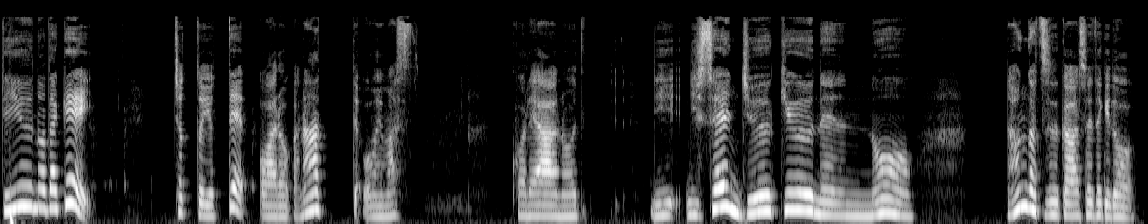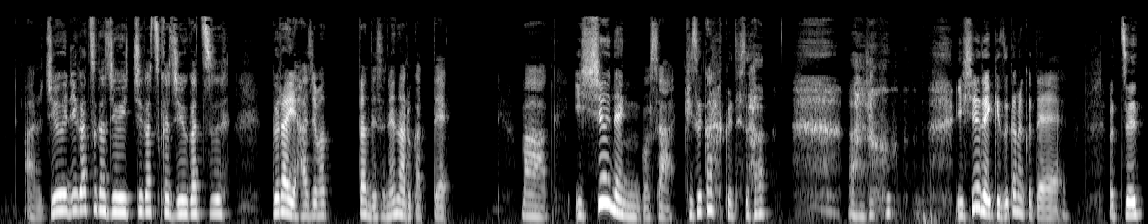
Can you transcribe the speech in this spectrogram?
ていうのだけちょっと言って終わろうかなって思います。これあのに2019年の何月か忘れたけどあの12月か11月か10月ぐらい始まったんですねなるかって。まあ1周年をさ気づかなくてさあの1周年気づかなくて全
